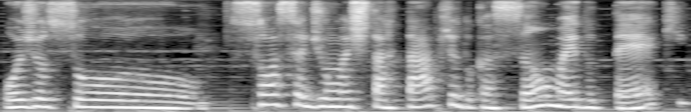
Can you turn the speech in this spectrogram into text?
Hoje eu sou sócia de uma startup de educação, uma EduTech,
